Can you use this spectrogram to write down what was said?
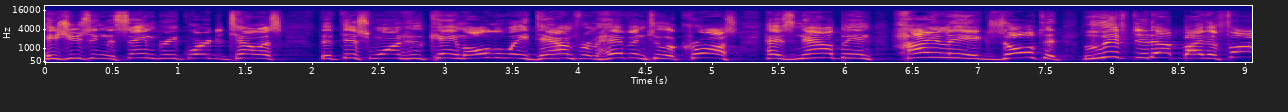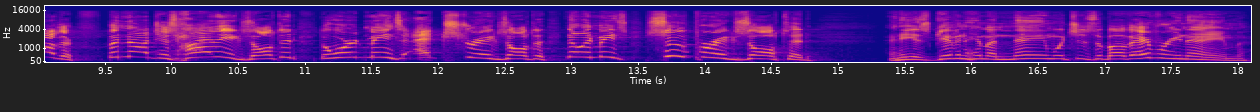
He's using the same Greek word to tell us that this one who came all the way down from heaven to a cross has now been highly exalted, lifted up by the Father. But not just highly exalted, the word means extra exalted. No, it means super exalted. And he has given him a name which is above every name.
